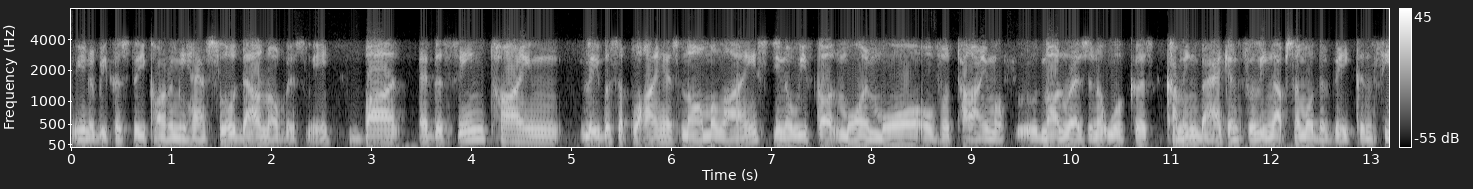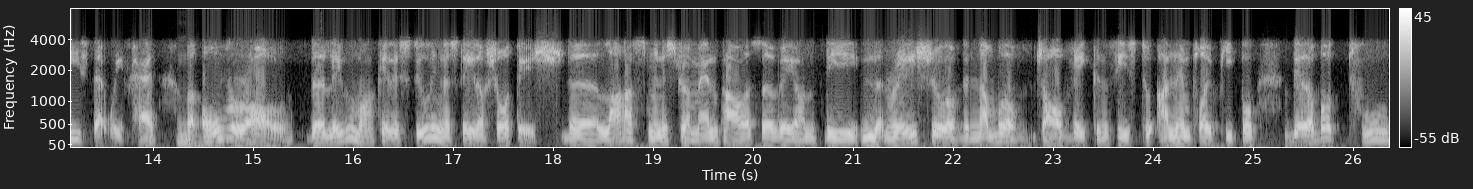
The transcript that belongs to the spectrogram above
you know, because the economy has slowed down, obviously. But at the same time, labor supply has normalized. You know, we've got more and more over time of non-resident workers coming back and filling up some of the vacancies that we've had. Mm. But overall, the labor market is still in a state of shortage. The last Ministry of Manpower survey on the ratio of the number of job vacancies to unemployed people, there are about two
